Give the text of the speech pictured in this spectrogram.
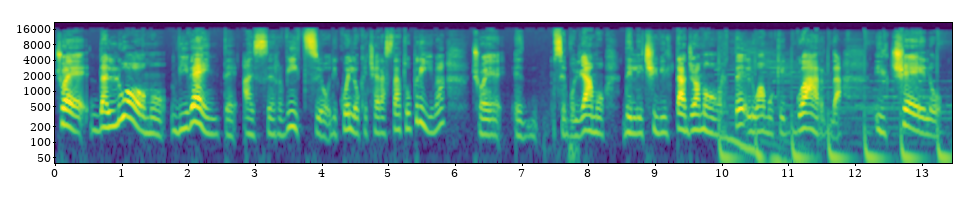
cioè dall'uomo vivente al servizio di quello che c'era stato prima, cioè eh, se vogliamo delle civiltà già morte, l'uomo che guarda il cielo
